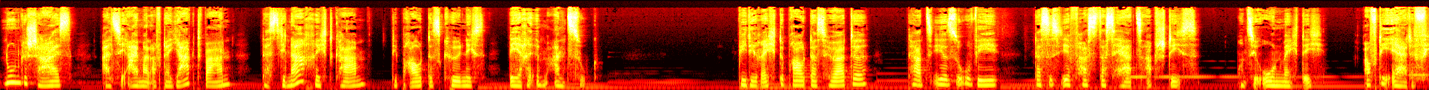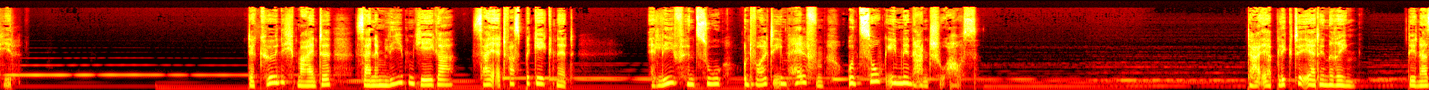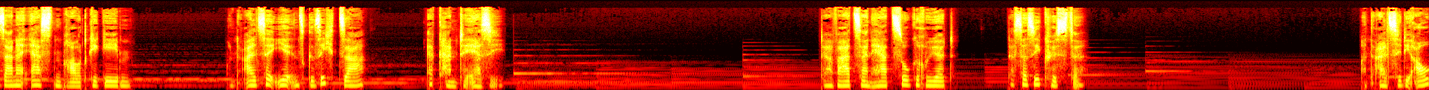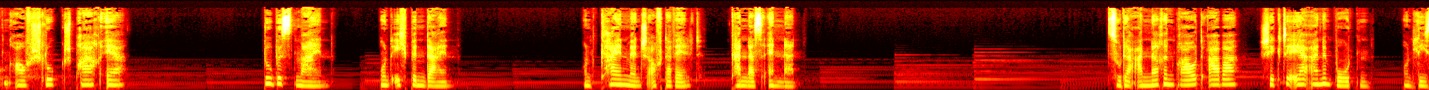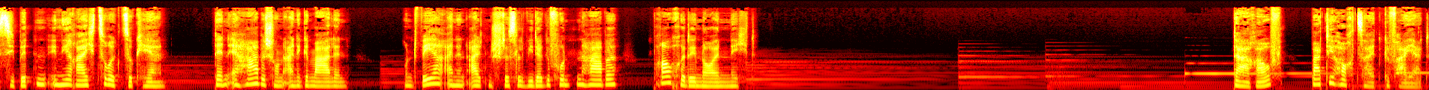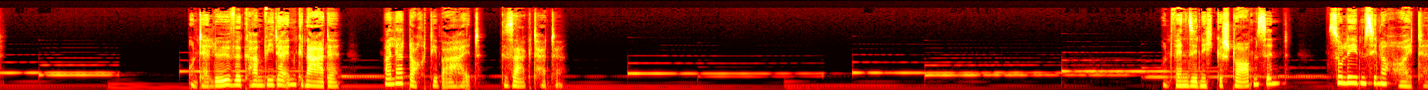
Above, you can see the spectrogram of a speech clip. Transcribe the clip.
Nun geschah es, als sie einmal auf der Jagd waren, dass die Nachricht kam, die Braut des Königs wäre im Anzug. Wie die rechte Braut das hörte, tat's ihr so weh, dass es ihr fast das Herz abstieß und sie ohnmächtig auf die Erde fiel. Der König meinte, seinem lieben Jäger sei etwas begegnet. Er lief hinzu und wollte ihm helfen und zog ihm den Handschuh aus. Da erblickte er den Ring, den er seiner ersten Braut gegeben, und als er ihr ins Gesicht sah, erkannte er sie. Da ward sein Herz so gerührt, dass er sie küsste. Und als sie die Augen aufschlug, sprach er, Du bist mein und ich bin dein. Und kein Mensch auf der Welt kann das ändern. Zu der anderen Braut aber schickte er einen Boten und ließ sie bitten, in ihr Reich zurückzukehren denn er habe schon eine Gemahlin, und wer einen alten Schlüssel wiedergefunden habe, brauche den neuen nicht. Darauf ward die Hochzeit gefeiert. Und der Löwe kam wieder in Gnade, weil er doch die Wahrheit gesagt hatte. Und wenn sie nicht gestorben sind, so leben sie noch heute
